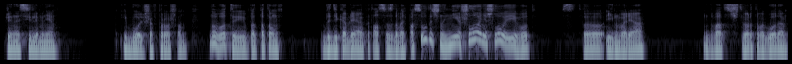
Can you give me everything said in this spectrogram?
приносили мне и больше в прошлом. Ну вот, и потом до декабря я пытался сдавать посуточно. Не шло, не шло, и вот с января 24 года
